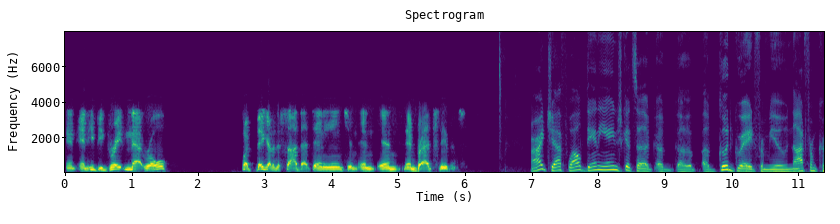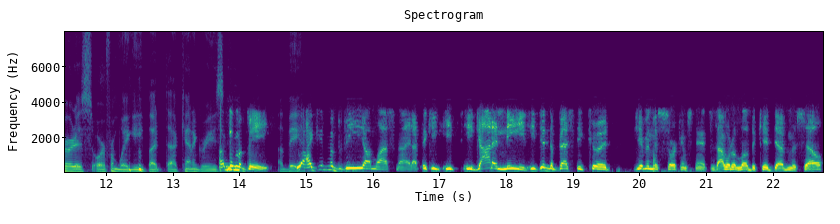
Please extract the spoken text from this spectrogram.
and, and he'd be great in that role. But they got to decide that, Danny Ainge and, and, and, and Brad Stevens. All right, Jeff. Well, Danny Ainge gets a, a, a, a, good grade from you, not from Curtis or from Wiggy, but uh, Ken agrees. I'll give him a B. A B. Yeah, I give him a B on last night. I think he, he, he got a need. He did the best he could given the circumstances. I would have loved the kid Devin Vassell.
